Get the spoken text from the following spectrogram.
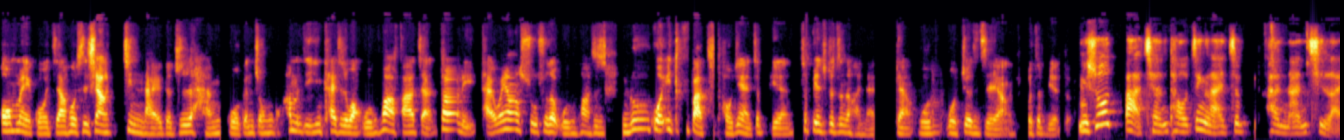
欧美国家，或是像进来的，就是韩国跟中国，他们已经开始往文化发展。到底台湾要输出的文化是？你如果一直把钱投进来这边，这边就真的很难。这样，我我就是这样，我这边的。你说把钱投进来，这很难起来，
